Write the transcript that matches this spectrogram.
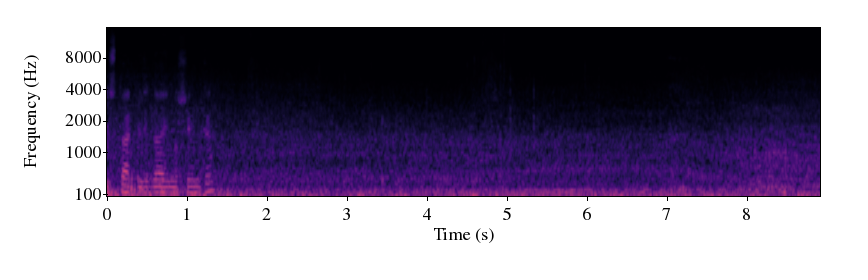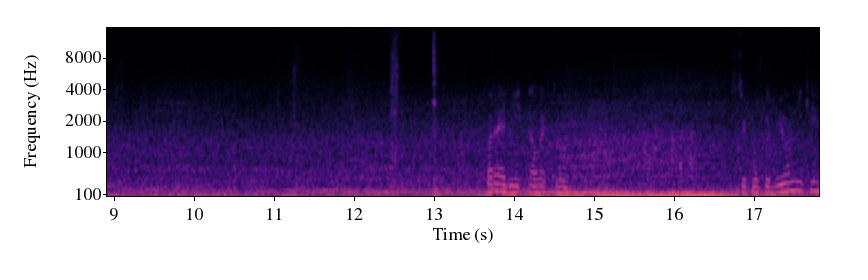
Ось так виглядає машинка. Передні електро стеклоподйомники,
